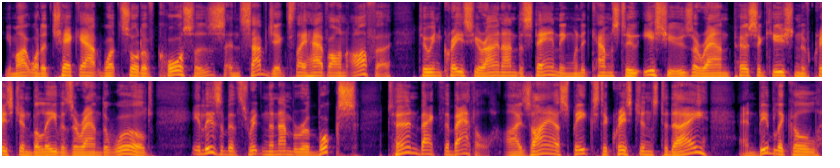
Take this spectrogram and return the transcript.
You might want to check out what sort of courses and subjects they have on offer to increase your own understanding when it comes to issues around persecution of Christian believers around the world. Elizabeth's written a number of books. Turn Back the Battle. Isaiah speaks to Christians today and biblical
